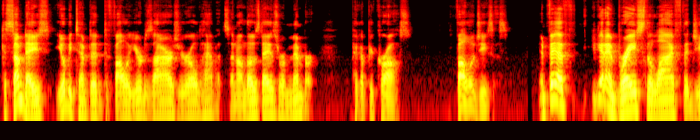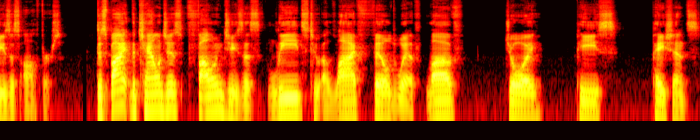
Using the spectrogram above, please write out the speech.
Because some days you'll be tempted to follow your desires, your old habits. And on those days, remember pick up your cross, follow Jesus. And fifth, you got to embrace the life that Jesus offers. Despite the challenges, following Jesus leads to a life filled with love, joy, peace, patience,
